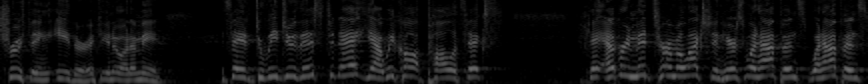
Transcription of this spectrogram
truthing either, if you know what I mean. And say, do we do this today? Yeah, we call it politics. Okay, every midterm election, here's what happens. What happens?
